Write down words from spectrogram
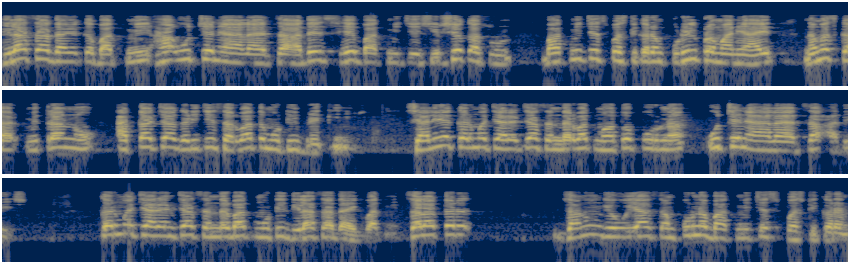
दिलासादायक बातमी हा उच्च न्यायालयाचा आदेश. हे बातमीचे शीर्षक असून बातमीचे स्पष्टीकरण पुढील प्रमाणे आहेत. नमस्कार मित्रांनो आताच्या घडीची सर्वात मोठी ब्रेकिंग न्यूज शालेय कर्मचाऱ्याच्या संदर्भात महत्त्वपूर्ण उच्च न्यायालयाचा आदेश. कर्मचाऱ्यांच्या संदर्भात मोठी दिलासादायक बातमी. चला तर जाणून घेऊया संपूर्ण बातमीचे स्पष्टीकरण.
